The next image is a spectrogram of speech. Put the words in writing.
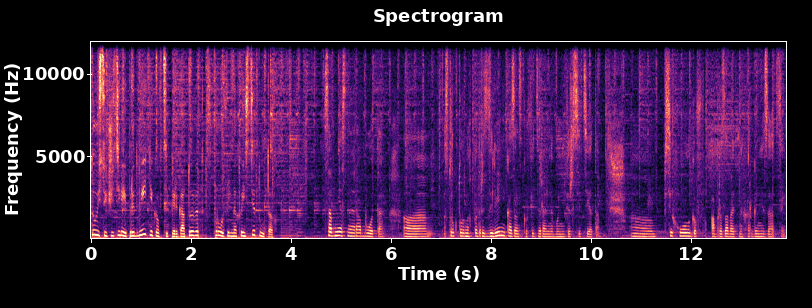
То есть учителей-предметников теперь готовят в профильных институтах. Совместная работа структурных подразделений Казанского федерального университета, э, психологов образовательных организаций,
